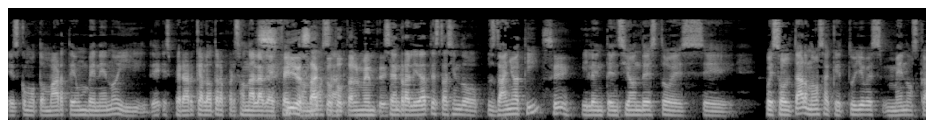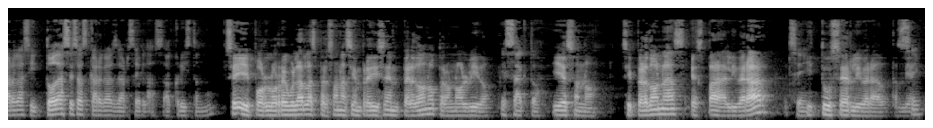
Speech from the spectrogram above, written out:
es como tomarte un veneno y de- esperar que a la otra persona le haga efecto. Sí, ¿no? exacto, O sea, totalmente. o sea, en realidad te está haciendo pues, daño a ti Sí, y la intención de esto es eh, pues soltar, ¿no? O sea, que tú lleves menos cargas y todas esas cargas dárselas a Cristo, ¿no? sí, por lo regular las personas siempre dicen perdono, pero no olvido. Exacto. Y eso no. Si perdonas es para liberar Sí. y tú ser liberado también. Sí.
